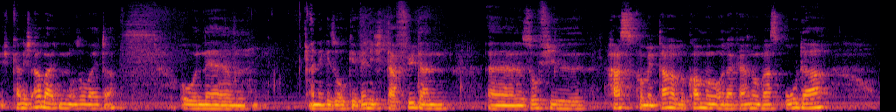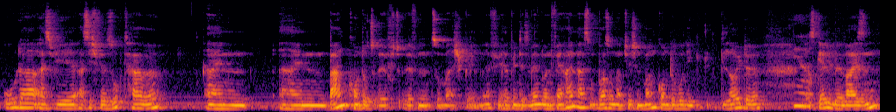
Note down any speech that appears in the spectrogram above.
ich kann nicht arbeiten und so weiter. Und ähm, dann denke ich so, okay, wenn ich dafür dann äh, so viel Hass, Kommentare bekomme oder keine Ahnung was, oder, oder als, wir, als ich versucht habe, ein, ein Bankkonto zu öff- zu öffnen, zum Beispiel, ne, für Helping Wenn du einen Verein hast, brauchst du natürlich ein Bankkonto, wo die Leute Ja. das Geld überweisen,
